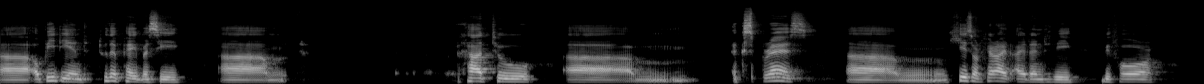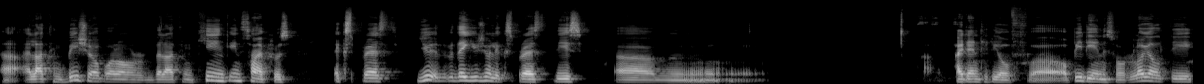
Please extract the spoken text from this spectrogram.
uh, obedient to the papacy um, had to um, express um, his or her identity before uh, a Latin bishop or, or, the Latin king in Cyprus, expressed they usually expressed this um, identity of uh, obedience or loyalty,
